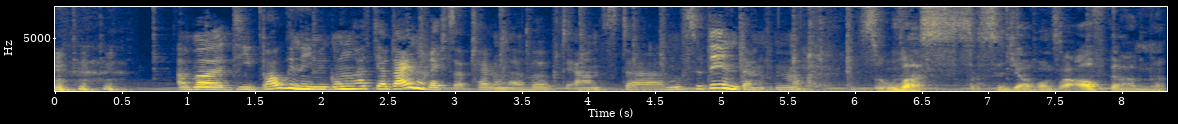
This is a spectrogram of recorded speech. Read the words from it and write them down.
Aber die Baugenehmigung hat ja deine Rechtsabteilung erwirkt, Ernst. Da musst du denen danken, ne? Sowas, das sind ja auch unsere Aufgaben. Ne?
